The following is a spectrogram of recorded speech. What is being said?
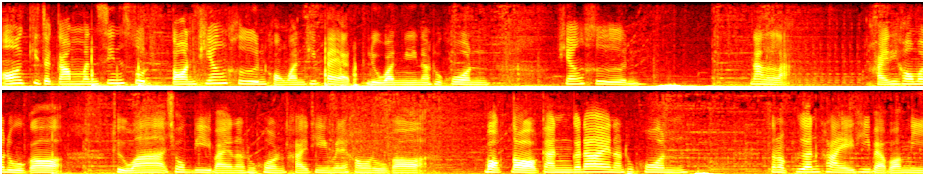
อ๋อ กิจกรรมมันสิ้นสุดตอนเที่ยงคืนของวันที่ 8 หรือวันนี้นะทุกคน เที่ยงคืน นั่นละใครที่เข้ามาดูก็ถือว่าโชคดีไปนะทุกคน ใครที่ไม่ได้เข้ามาดูก็ บอกต่อกันก็ได้นะทุกคนสำหรับเพื่อนใครที่แบบว่ามี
